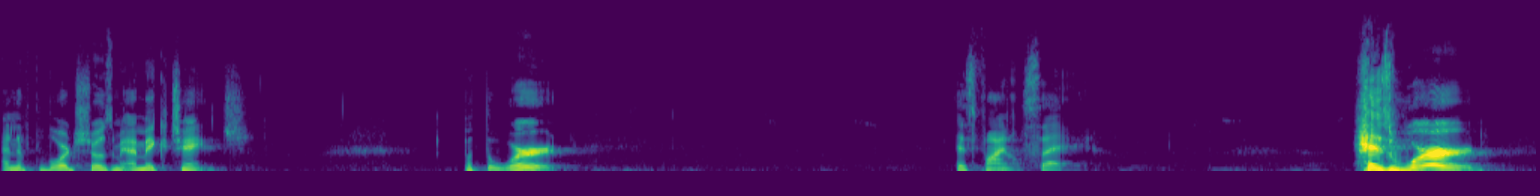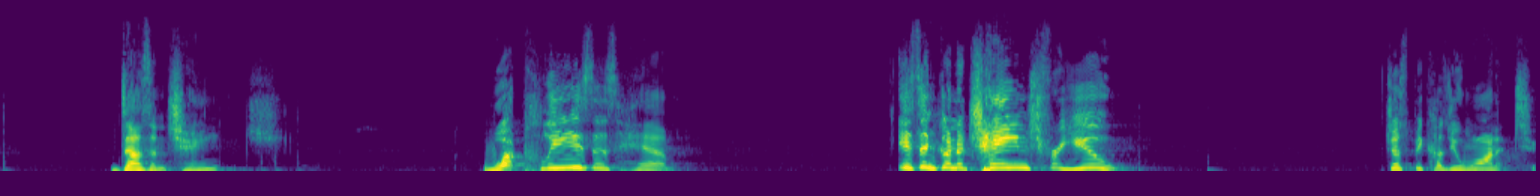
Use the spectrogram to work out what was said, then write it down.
And if the Lord shows me, I make a change. But the word is final say. His word doesn't change what pleases Him isn't going to change for you just because you want it to.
